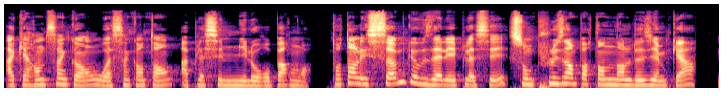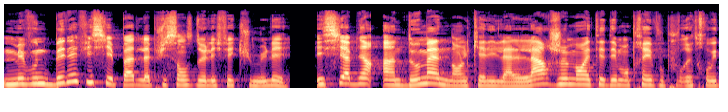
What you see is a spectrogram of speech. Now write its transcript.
à 45 ans ou à 50 ans à placer 1000 euros par mois. Pourtant, les sommes que vous allez placer sont plus importantes dans le deuxième cas, mais vous ne bénéficiez pas de la puissance de l'effet cumulé. Et s'il y a bien un domaine dans lequel il a largement été démontré, vous pourrez trouver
